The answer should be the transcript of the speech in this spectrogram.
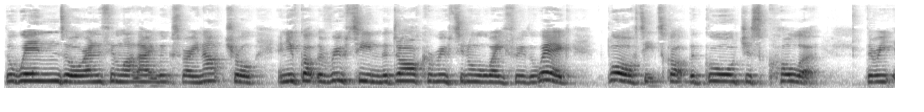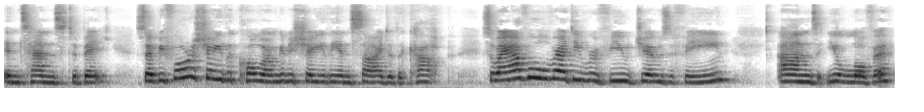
the wind or anything like that, it looks very natural. And you've got the rooting, the darker rooting all the way through the wig, but it's got the gorgeous colour that it intends to be. So before I show you the colour, I'm going to show you the inside of the cap. So I have already reviewed Josephine and you'll love her,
